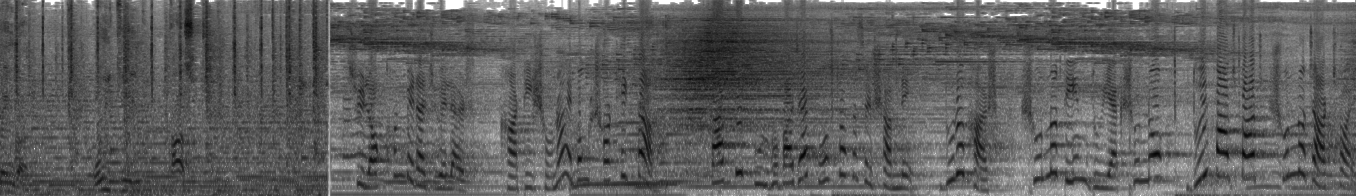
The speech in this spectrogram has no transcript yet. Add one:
বেঙ্গল উইকিং ফাস্ট শ্রী লক্ষণ বেরা জুয়েলার্স খাঁটি সোনা এবং সঠিক দাম কাকদ্বীপ পূর্ব বাজার পোস্ট অফিসের সামনে দূরভাষ শূন্য তিন দুই এক শূন্য দুই পাঁচ পাঁচ শূন্য চার ছয়।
